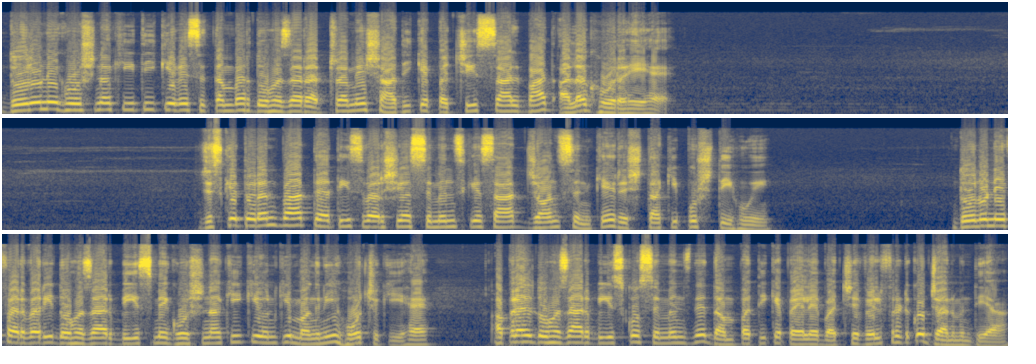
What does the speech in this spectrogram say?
दोनों ने घोषणा की थी कि वे सितंबर 2018 में शादी के 25 साल बाद अलग हो रहे हैं। जिसके तुरंत बाद 33 वर्षीय सिमंस के साथ जॉनसन के रिश्ता की पुष्टि हुई। दोनों ने फरवरी 2020 में घोषणा की कि उनकी मंगनी हो चुकी है। अप्रैल 2020 को सिमंस ने दंपति के पहले बच्चे विल्फ्रेड को जन्म दिया।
